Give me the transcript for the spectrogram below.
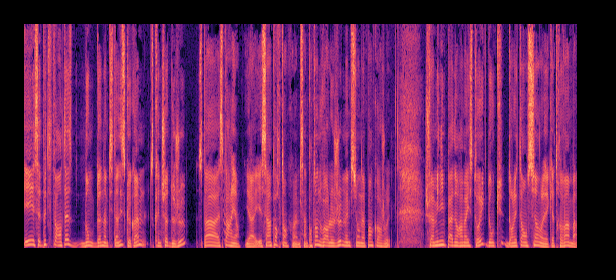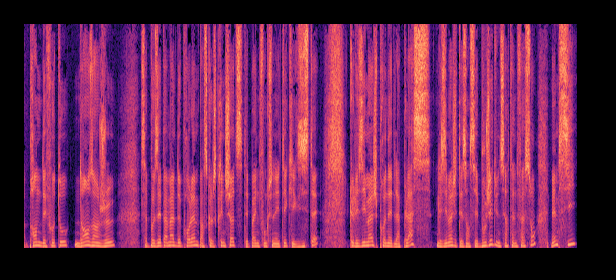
Et cette petite parenthèse, donc, donne un petit indice que quand même, screenshot de jeu, c'est pas, c'est pas rien. C'est important quand même. C'est important de voir le jeu, même si on n'a pas encore joué. Je fais un mini panorama historique. Donc, dans les temps anciens, dans les années 80, bah, prendre des photos dans un jeu, ça posait pas mal de problèmes parce que le screenshot, c'était pas une fonctionnalité qui existait, que les images prenaient de la place, les images étaient censées bouger d'une certaine façon, même si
